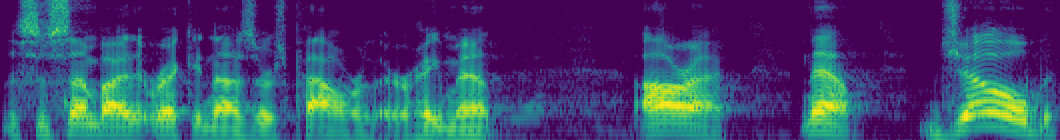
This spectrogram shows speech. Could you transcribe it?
This is somebody that recognizes there's power there. Amen. All right. Now, Job,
